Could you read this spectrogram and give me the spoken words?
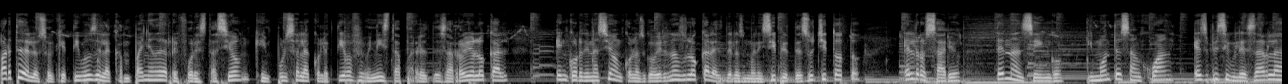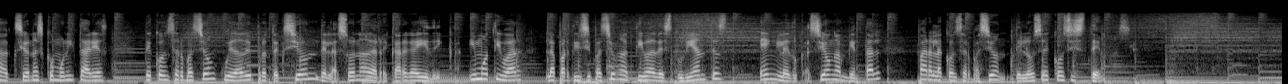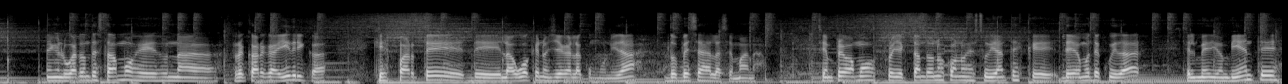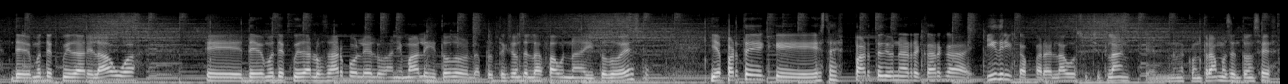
Parte de los objetivos de la campaña de reforestación que impulsa la colectiva feminista para el desarrollo local, en coordinación con los gobiernos locales de los municipios de Suchitoto, El Rosario, Tenancingo y Monte San Juan, es visibilizar las acciones comunitarias de conservación, cuidado y protección de la zona de recarga hídrica y motivar la participación activa de estudiantes en la educación ambiental para la conservación de los ecosistemas. En el lugar donde estamos es una recarga hídrica que es parte del agua que nos llega a la comunidad dos veces a la semana. Siempre vamos proyectándonos con los estudiantes que debemos de cuidar el medio ambiente, debemos de cuidar el agua, eh, debemos de cuidar los árboles, los animales y todo, la protección de la fauna y todo eso. Y aparte de que esta es parte de una recarga hídrica para el lago Suchitlán que nos encontramos, entonces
